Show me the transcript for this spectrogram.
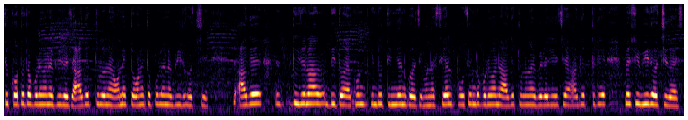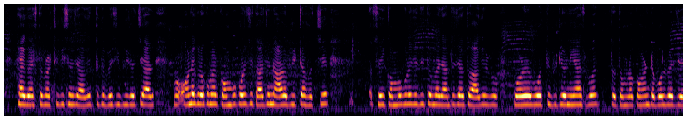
যে কতটা পরিমাণে ভিড় হয়েছে। আগের তুলনায় অনেকটা অনেকটা পরিমাণে ভিড় হচ্ছে। আগে দুজনা দিত, এখন কিন্তু তিনজন করেছে। মানে সেল প্রচণ্ড পরিমাণে আগের তুলনায় বেড়ে গিয়েছে। আগের থেকে বেশি ভিড় হচ্ছে গ্যাস হ্যাঁ গ্যাস তোমরা ঠিকই শুনেছো, আগের থেকে বেশি ভিড় হচ্ছে। আর অনেক রকমের কম্বো করেছে, তার জন্য আরও ভিড়টা হচ্ছে। সেই কম্বোগুলো যদি তোমরা জানতে চাও, তো আগের পরবর্তী ভিডিও নিয়ে আসব। তো তোমরা কমেন্টে বলবে যে,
